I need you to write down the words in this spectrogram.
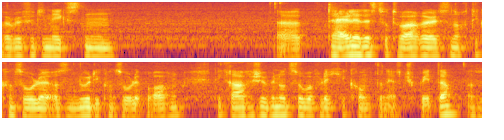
weil wir für die nächsten äh, Teile des Tutorials noch die Konsole, also nur die Konsole brauchen. Die grafische Benutzeroberfläche kommt dann erst später, also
